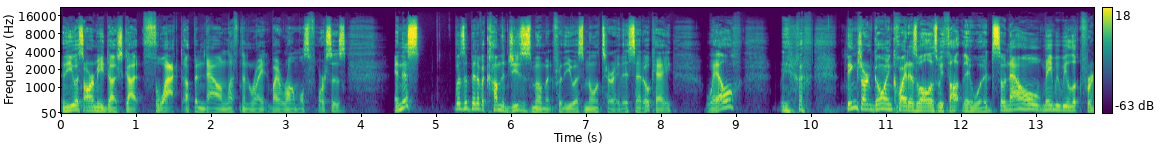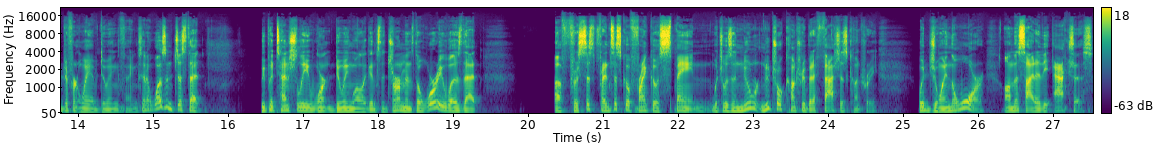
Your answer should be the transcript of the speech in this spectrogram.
And the U.S. Army just got thwacked up and down, left and right by Rommel's forces. And this was a bit of a come to Jesus moment for the U.S. military. They said, okay, well, things aren't going quite as well as we thought they would. So now maybe we look for a different way of doing things. And it wasn't just that we potentially weren't doing well against the Germans. The worry was that uh, Francisco Franco's Spain, which was a neu- neutral country but a fascist country, would join the war on the side of the Axis.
